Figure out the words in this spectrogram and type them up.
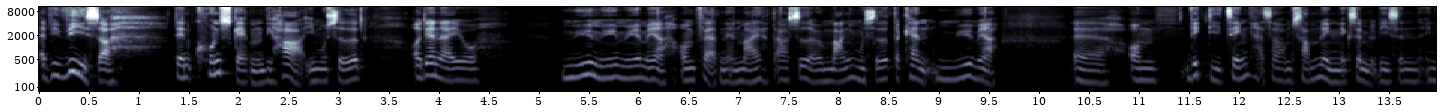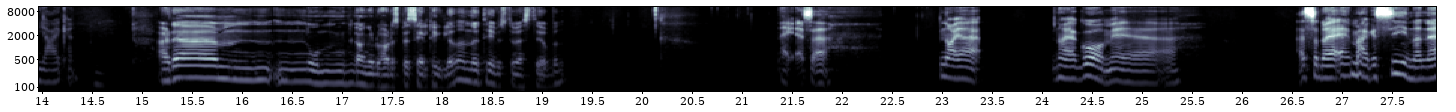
at vi viser den kundskaben, vi har i museet, og den er jo mye, mye, mye mere omfattende end mig. Der sidder jo mange i museet, der kan mye mere øh, om vigtige ting, altså om samlingen eksempelvis, end, end jeg kan. Er det mm, noen ganger du har det spesielt hyggelig? da? Når trives du mest i jobben? Nej, altså Når jeg, når jeg går med Altså når jeg er i magasinerne,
